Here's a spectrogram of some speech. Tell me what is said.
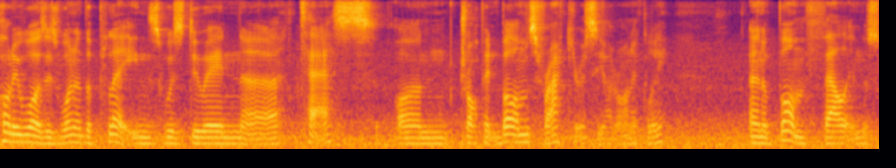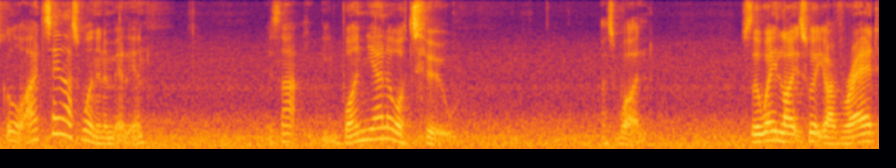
What it was is one of the planes was doing uh, tests on dropping bombs for accuracy, ironically, and a bomb fell in the school. I'd say that's one in a million. Is that one yellow or two? That's one. So the way lights work, you have red,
